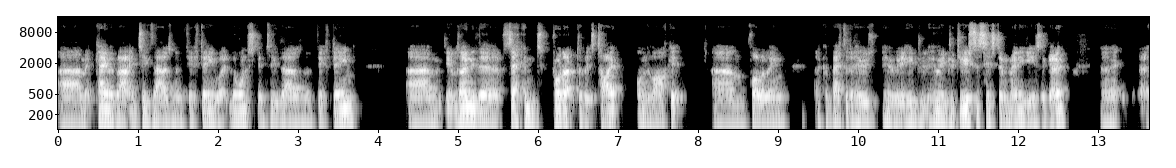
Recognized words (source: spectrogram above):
Um, it came about in 2015. Well, it launched in 2015. Um, it was only the second product of its type on the market, um, following a competitor who, who introduced the system many years ago. And it, uh,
